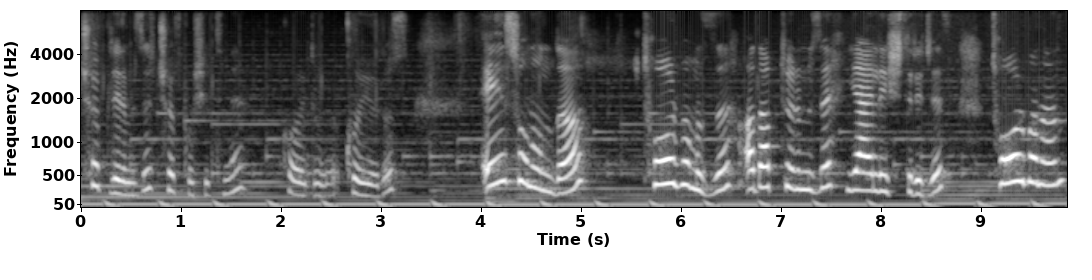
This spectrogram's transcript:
Çöplerimizi çöp poşetine koyuyoruz. En sonunda torbamızı adaptörümüze yerleştireceğiz. Torbanın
